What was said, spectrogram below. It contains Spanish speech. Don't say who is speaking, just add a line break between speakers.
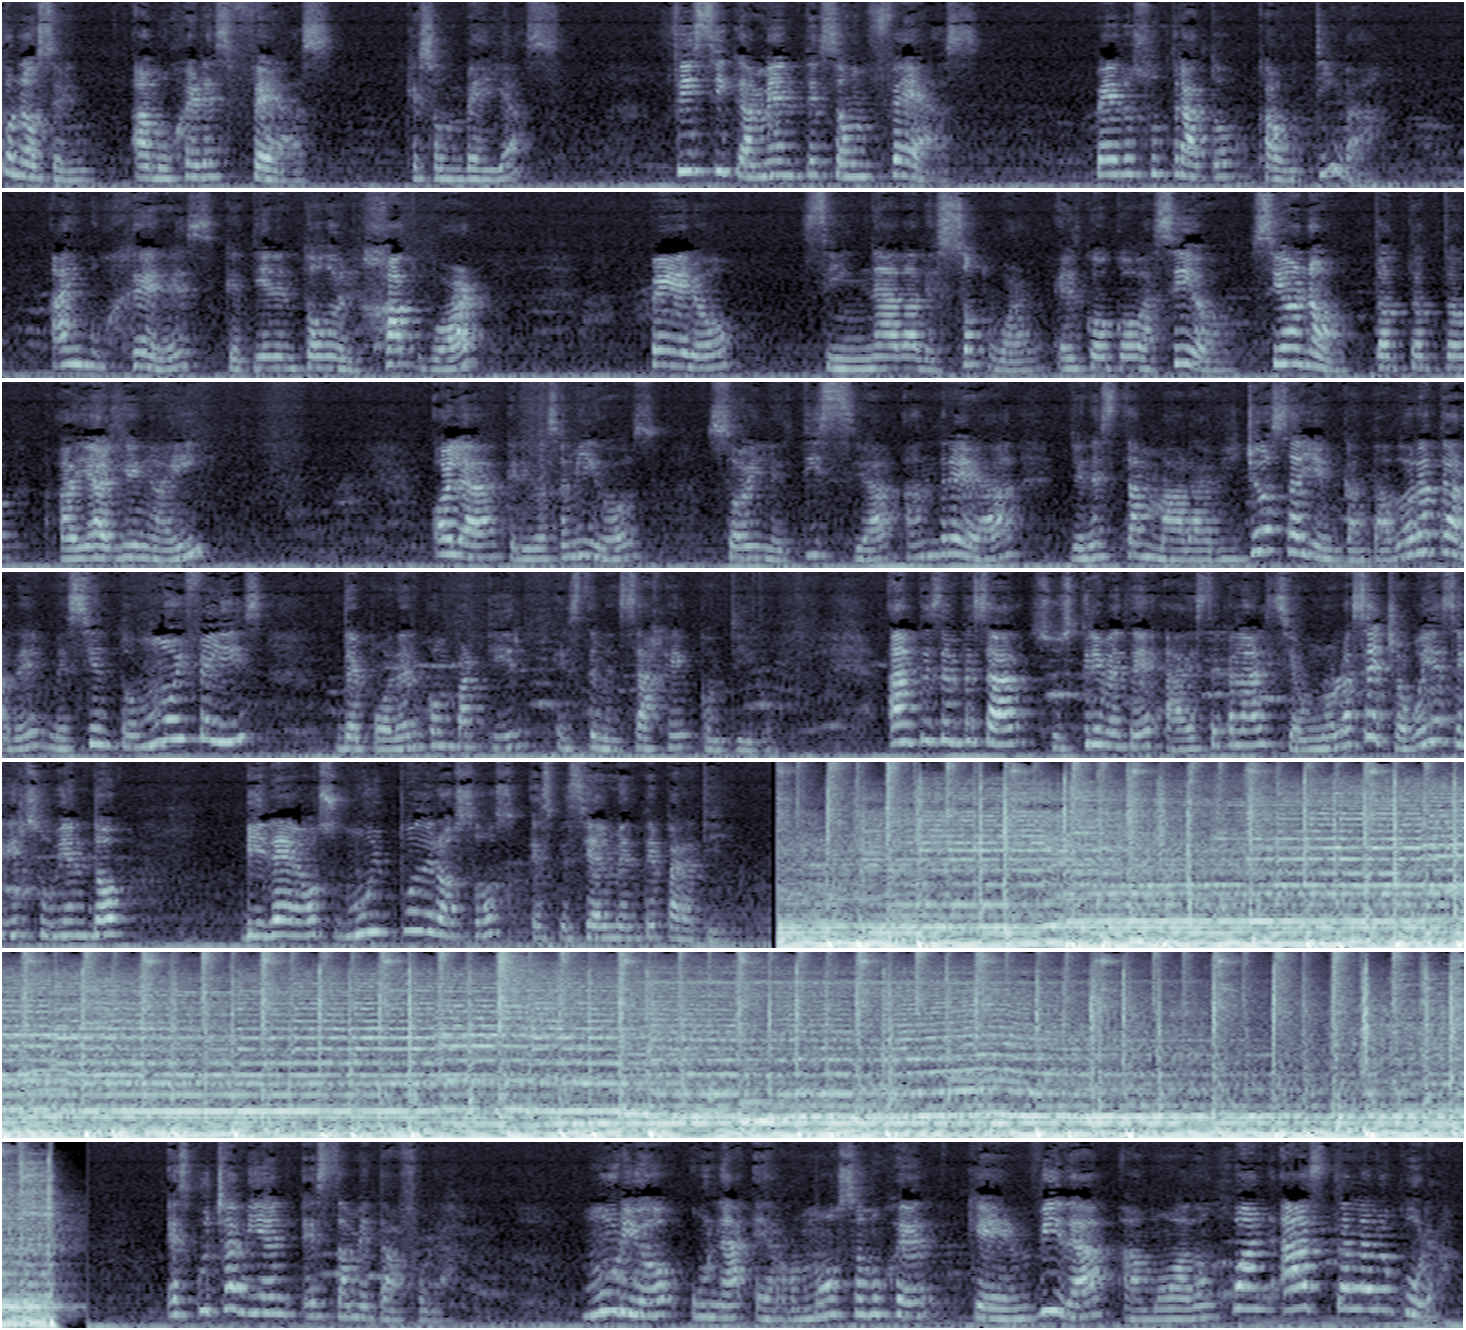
conocen a mujeres feas que son bellas? Físicamente son feas, pero su trato cautiva. Hay mujeres que tienen todo el hardware, pero sin nada de software, el coco vacío. ¿Sí o no? Toc, toc, toc. ¿Hay alguien ahí? Hola, queridos amigos. Soy Leticia Andrea y en esta maravillosa y encantadora tarde me siento muy feliz de poder compartir este mensaje contigo. Antes de empezar, suscríbete a este canal si aún no lo has hecho. Voy a seguir subiendo videos muy poderosos especialmente para ti. Metáfora. Murió una hermosa mujer que en vida amó a don Juan hasta la locura.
